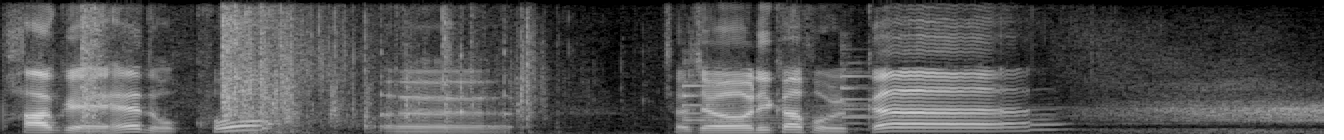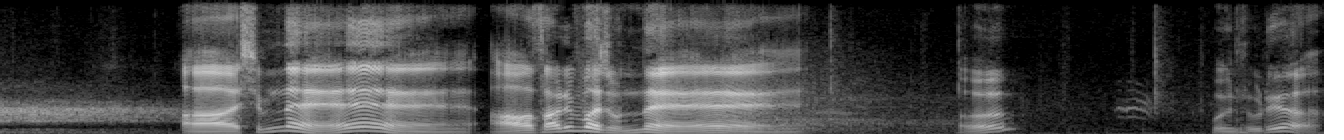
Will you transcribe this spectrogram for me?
파괴해 놓고 어 저저리 가볼까? 아 쉽네. 아 살인마 좋네. 어? 뭔 소리야?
